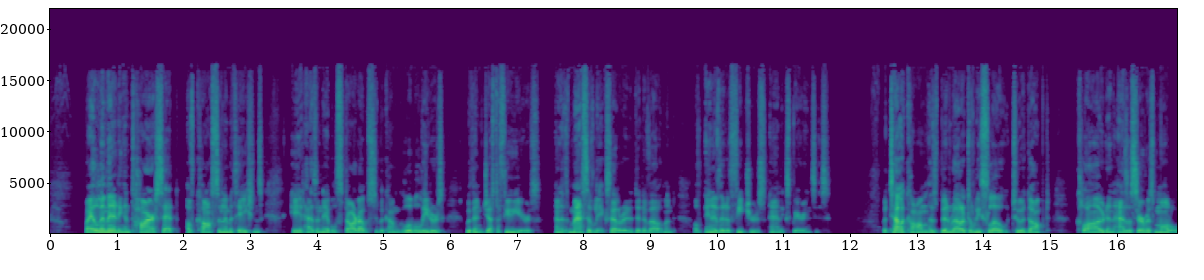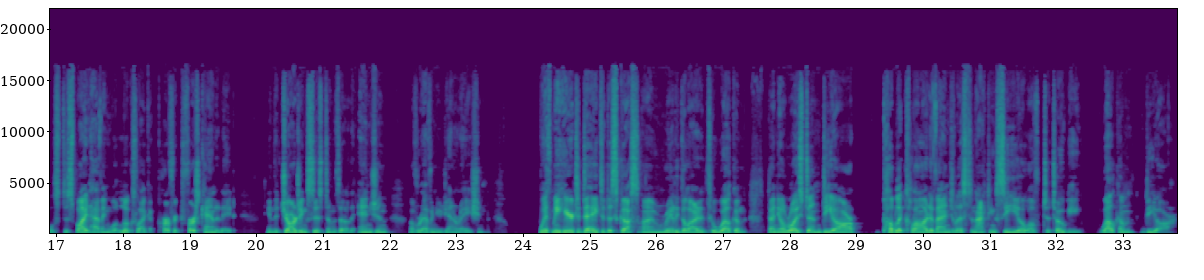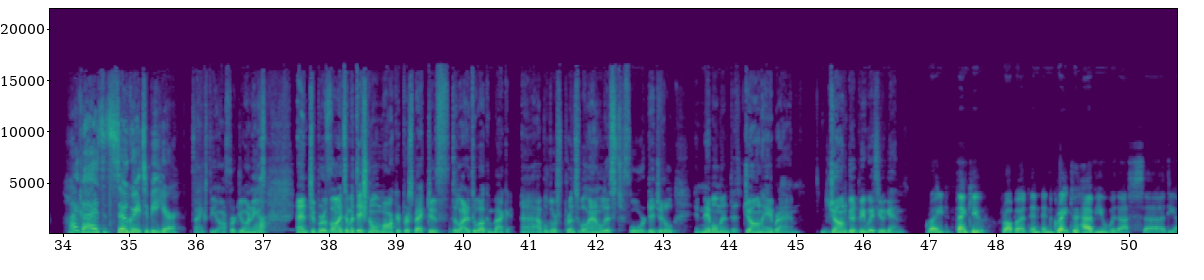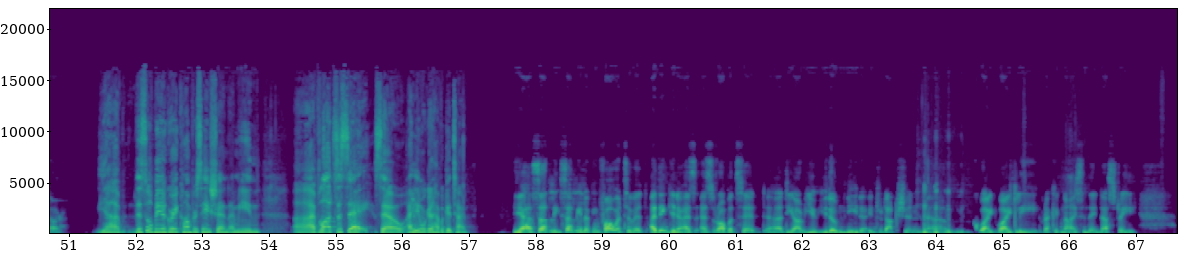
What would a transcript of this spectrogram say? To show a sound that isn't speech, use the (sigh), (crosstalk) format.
By eliminating entire set of costs and limitations, it has enabled startups to become global leaders within just a few years and has massively accelerated the development of innovative features and experiences. But telecom has been relatively slow to adopt cloud and as a service models, despite having what looks like a perfect first candidate in the charging systems that are the engine of revenue generation. With me here today to discuss, I'm really delighted to welcome Danielle Royston, DR, public cloud evangelist and acting CEO of Totogi. Welcome, DR. Hi, guys. It's so great to be here. Thanks, DR, for joining yeah. us. And to provide some additional market perspective, delighted to welcome back uh, Appledore's principal analyst for digital enablement, that's John Abraham. John, good to be with you again. Great. Thank you, Robert. And, and great to have you with us, uh, DR. Yeah, this will be a great conversation. I mean, uh, I have lots to say. So I think we're going to have a good time. Yeah, certainly, certainly looking forward to it. I think you know, as as Robert said, uh, Dr. You you don't need an introduction. Um, (laughs) quite widely recognized in the industry,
